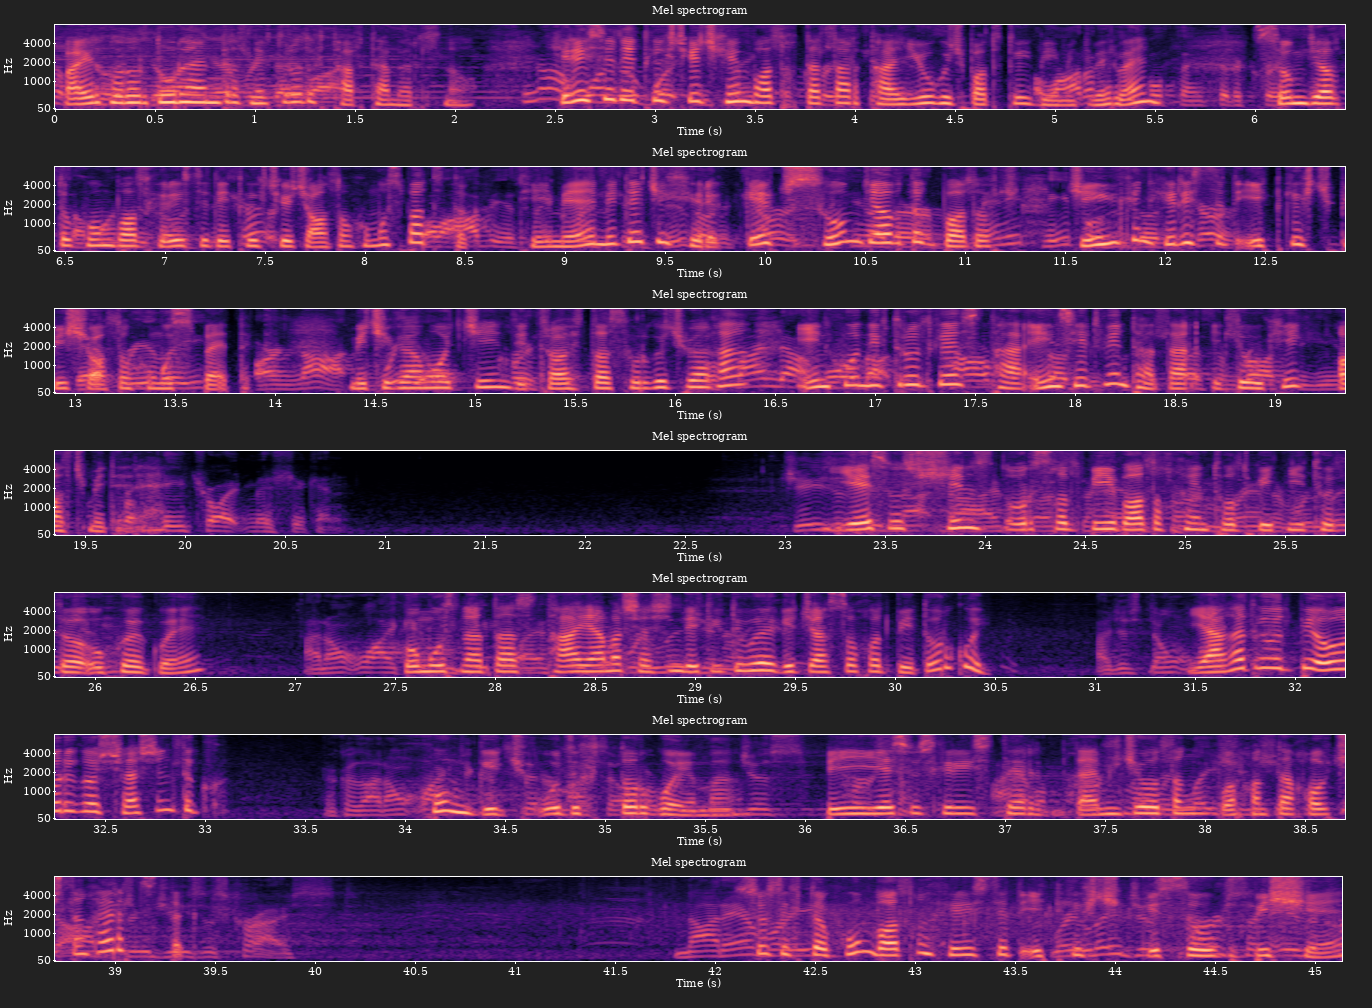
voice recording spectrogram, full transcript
Баяр хөөрөөр дүүрэн амьдрал нэвтрүүлэг тавтай морилно. Христэд итгэгч гэж хэн болох талаар та юу гэж боддгийг би мэдмээр байна. Сүмд явдаг хүн бол Христэд итгэгч гэж олон хүмүүс боддог. Тийм ээ, мэдээж их хэрэг. Гэвч сүмд явдаг боловч жинхэнэ Христэд итгэгч биш олон хүмүүс байдаг. Мичиган мужийн Детройтоос хүргэж байгаа энэ хүн нэвтрүүлгээс та энэ сэдвийн талаар илүү ихийг олж мэдээрэй. Есүс шинэ урсгал бий болгохын тулд бидний төлөө өгөөгүй. Хүмүүс надаас та ямар шашинд итгэдэг вэ гэж асуухад би дургүй. Яагад гэвэл би өөрийгөө шашинлаг хүн гэж үзэх дургүй юм аа. Би Есүс Христээр дамжуулан Бурхантай ховчлон харилцдаг. Сүсэгтээ хүн болгон Христэд итгэгч гэсэн үг биш ээ.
